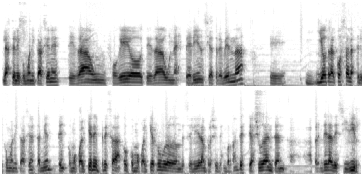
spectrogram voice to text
las telecomunicaciones te da un fogueo, te da una experiencia tremenda. Eh, y, otra cosa, las telecomunicaciones también, como cualquier empresa o como cualquier rubro donde se lideran proyectos importantes, te ayuda a, a aprender a decidir,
